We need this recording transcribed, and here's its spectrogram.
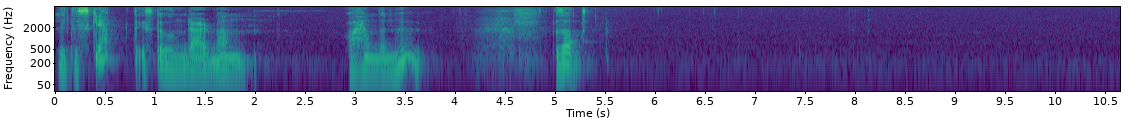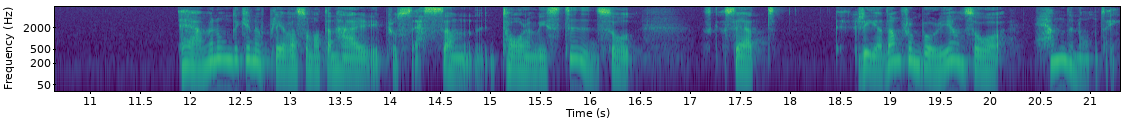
lite skeptiskt undrar men vad händer nu? Så att Även om det kan upplevas som att den här processen tar en viss tid så ska jag säga att redan från början så händer någonting.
